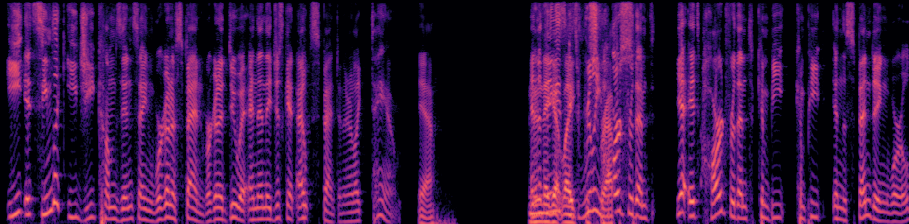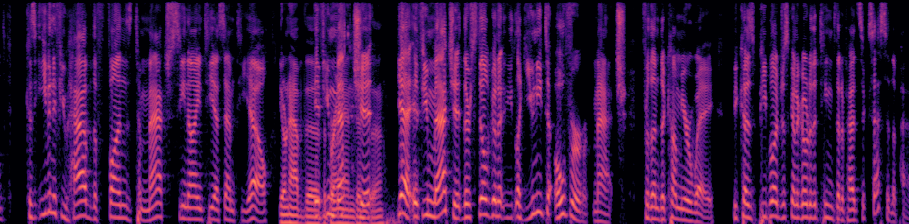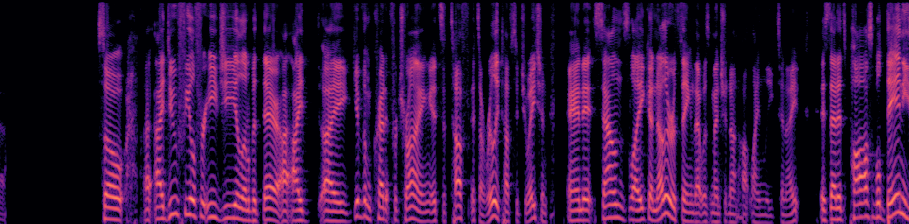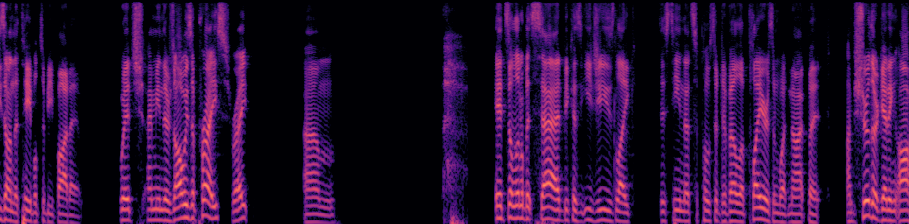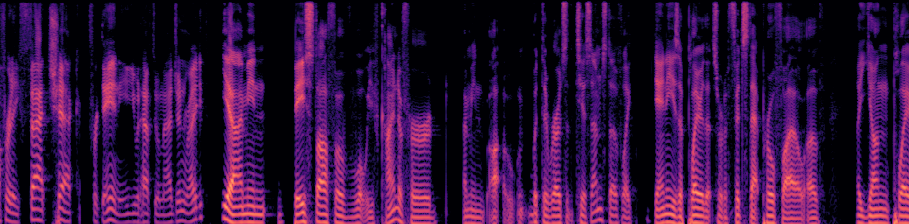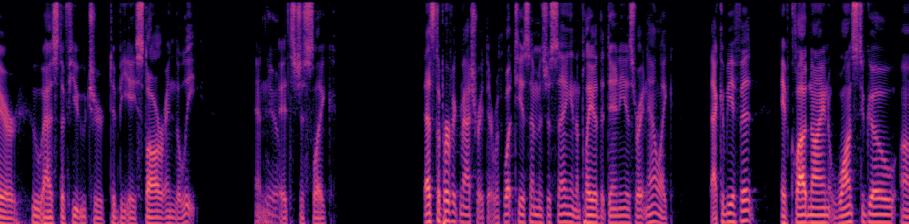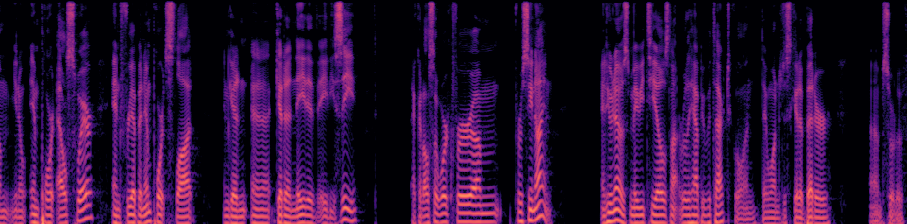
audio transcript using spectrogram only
E, it seems like EG comes in saying we're gonna spend, we're gonna do it, and then they just get outspent, and they're like, damn. Yeah. And, then the they thing get is, like it's really hard for them. To, yeah, it's hard for them to compete compete in the spending world because even if you have the funds to match C9 TSM TL, You don't have the, if the you brand match it, the yeah, if you match it, they're still gonna like you need to overmatch for them to come your way because people are just gonna go to the teams that have had success in the past. So I, I do feel for EG a little bit there. I, I I give them credit for trying. It's a tough, it's a really tough situation, and it sounds like another thing that was mentioned on Hotline League tonight is that it's possible Danny's on the table to be bought out. Which I mean, there's always a price, right? Um, it's a little bit sad because EG's like this team that's supposed to develop players and whatnot, but I'm sure they're getting offered a fat check for Danny. You would have to imagine, right? Yeah, I mean, based off of what we've kind of heard, I mean, uh, with regards to the TSM stuff, like Danny is a player that sort of fits that profile of a young player who has the future to be a star in the league. And Yeah. it's just like that's the perfect match right there with what TSM is just saying and the player that Danny is right now. Like that could be a fit. If Cloud9 wants to go, um, you know, import elsewhere and free up an import slot and get an, uh, get a native ADC, that could also work for um for C9. And who knows? Maybe TL's not really happy with tactical and they want to just get a better um, sort of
